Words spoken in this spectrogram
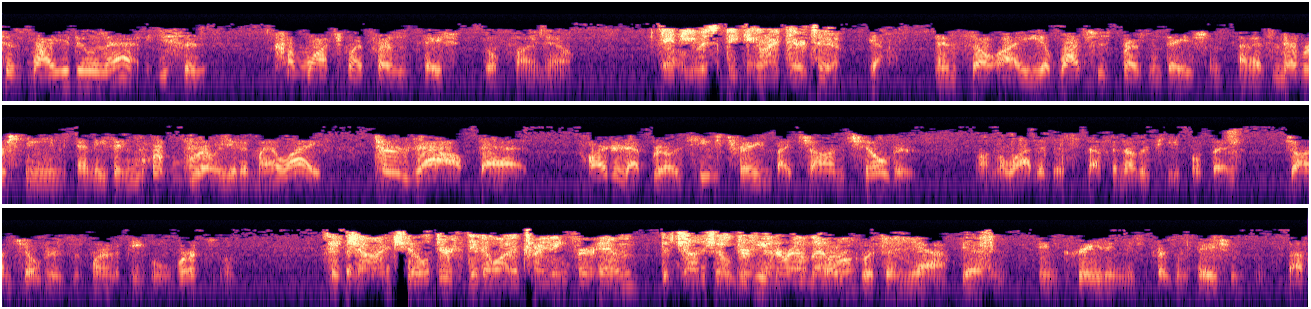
said, why are you doing that? He said, come watch my presentation. You'll find out. And he was speaking right there, too. Yeah. And so I watched his presentation, and I've never seen anything more brilliant in my life. Turns out that part of that brilliance, he was trained by John Childers on a lot of this stuff and other people, but John Childers is one of the people who works with him. So John Childers did a lot of training for him? Has John Childers been around that long? worked with him, yeah, yeah, in, in creating his presentations and stuff.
